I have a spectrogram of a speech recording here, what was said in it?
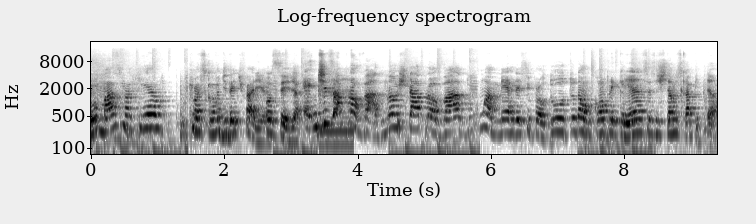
O máximo aqui é o que uma escova de dente faria. Ou seja, é desaprovado, não está aprovado, uma merda esse produto, não compre crianças, estamos capitão.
